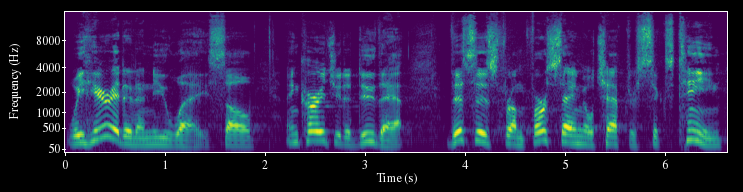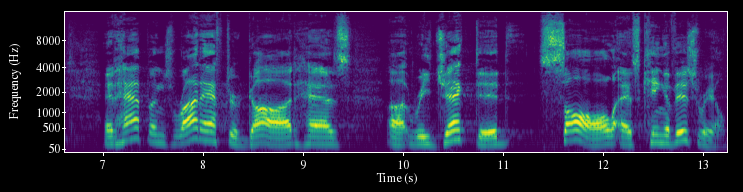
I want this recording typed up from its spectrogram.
we hear it in a new way. So I encourage you to do that. This is from 1 Samuel chapter 16. It happens right after God has uh, rejected Saul as king of Israel.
